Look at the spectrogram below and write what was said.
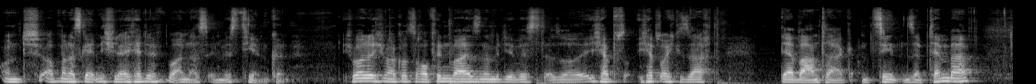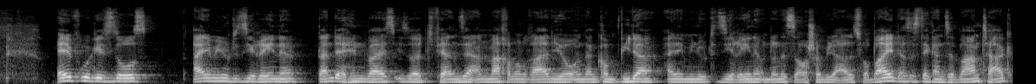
und ob man das Geld nicht vielleicht hätte woanders investieren können. Ich wollte euch mal kurz darauf hinweisen, damit ihr wisst, also ich habe es ich euch gesagt, der Warntag am 10. September. 11 Uhr geht es los, eine Minute Sirene, dann der Hinweis, ihr sollt Fernseher anmachen und Radio und dann kommt wieder eine Minute Sirene und dann ist auch schon wieder alles vorbei. Das ist der ganze Warntag.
